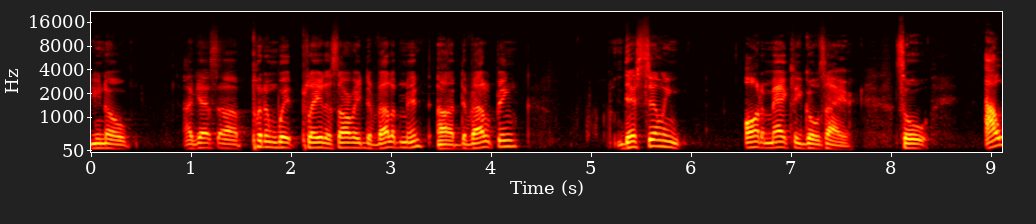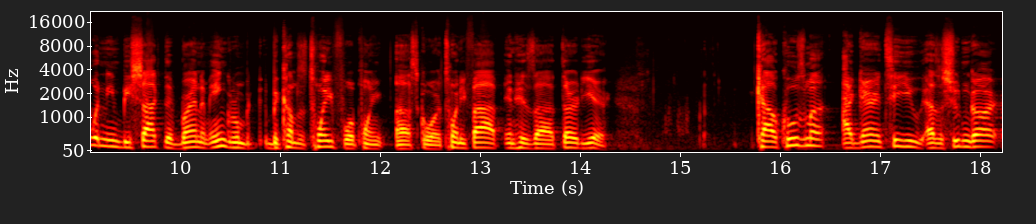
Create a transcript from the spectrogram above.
you know, I guess uh, put them with player that's already development uh, developing. Their ceiling automatically goes higher. So I wouldn't even be shocked if Brandon Ingram becomes a 24 point uh, scorer, 25 in his uh, third year. Kyle Kuzma, I guarantee you, as a shooting guard,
